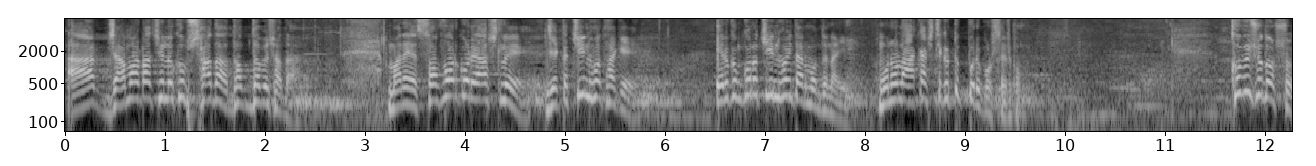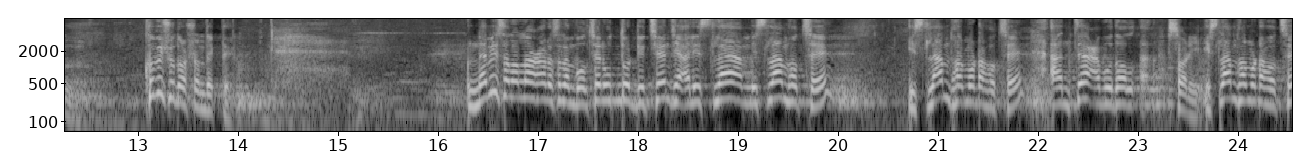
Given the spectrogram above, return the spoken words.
আর জামাটা ছিল খুব সাদা, ধবধবে সাদা। মানে সফর করে আসলে যে একটা চিহ্ন থাকে, এরকম কোনো চিহ্নই তার মধ্যে নাই। মনে হলো আকাশ থেকে টুক করে পড়ছে এরকম। খুবই সুদর্শন খুবই সুদর্শন দেখতে। নবী সাল্লাহ আলাইসাল্লাম বলছেন, উত্তর দিচ্ছেন যে আল ইসলাম ইসলাম হচ্ছে, ইসলাম ধর্মটা হচ্ছে সরি, ইসলাম ধর্মটা হচ্ছে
